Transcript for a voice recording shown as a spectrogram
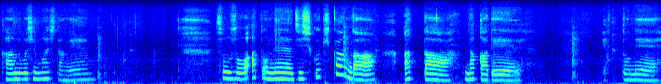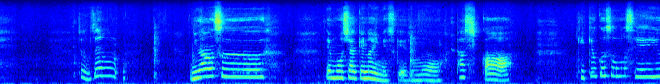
感動しましたね。そうそうあとね自粛期間があった中でえっとねちょっと全ニュアンスで申し訳ないんですけれども確か結局その声優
